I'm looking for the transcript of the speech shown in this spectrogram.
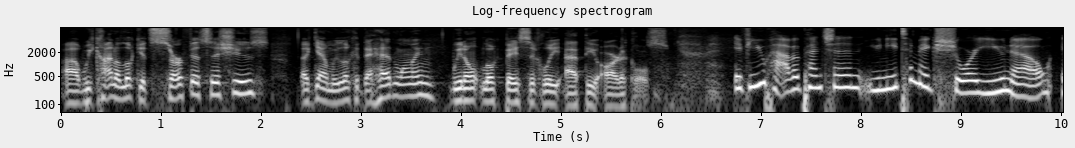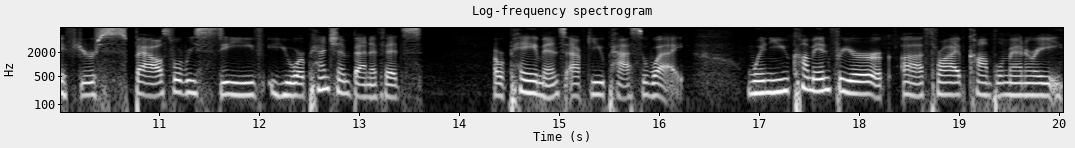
Uh, we kind of look at surface issues. Again, we look at the headline. We don't look basically at the articles. If you have a pension, you need to make sure you know if your spouse will receive your pension benefits or payments after you pass away. When you come in for your uh, Thrive complimentary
